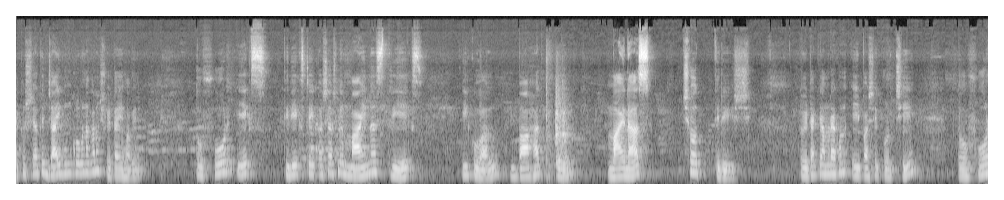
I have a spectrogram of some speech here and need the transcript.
একের সাথে যাই গুণ করব না কেন সেটাই হবে। তো ফোর এক্স থ্রি এক্সটা এই পাশে আসলে মাইনাস থ্রি এক্স ইকুয়াল বাহাত্তর মাইনাস ছত্রিশ। তো এটাকে আমরা এখন এই পাশে করছি। তো four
